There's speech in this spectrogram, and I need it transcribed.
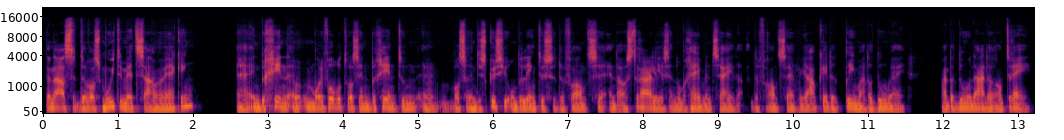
daarnaast, er was moeite met samenwerking. Uh, in het begin, een mooi voorbeeld was in het begin, toen uh, was er een discussie onderling tussen de Fransen en de Australiërs. En op een gegeven moment zei de, de Fransen van ja, oké, okay, dat prima, dat doen wij. Maar dat doen we na de rentree.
